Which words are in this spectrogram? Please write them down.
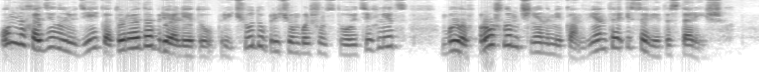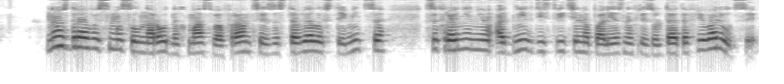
он находил людей, которые одобряли эту причуду, причем большинство этих лиц было в прошлом членами конвента и совета старейших. Но здравый смысл народных масс во Франции заставлял их стремиться к сохранению одних действительно полезных результатов революции,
